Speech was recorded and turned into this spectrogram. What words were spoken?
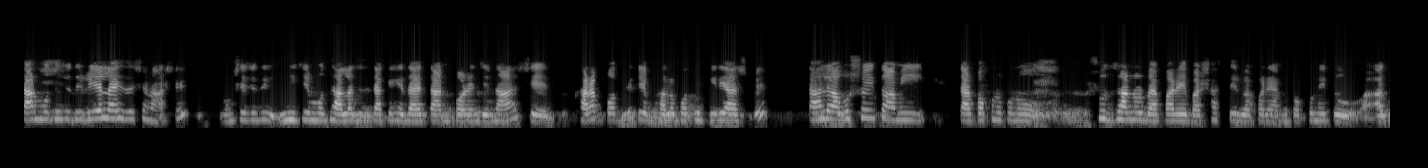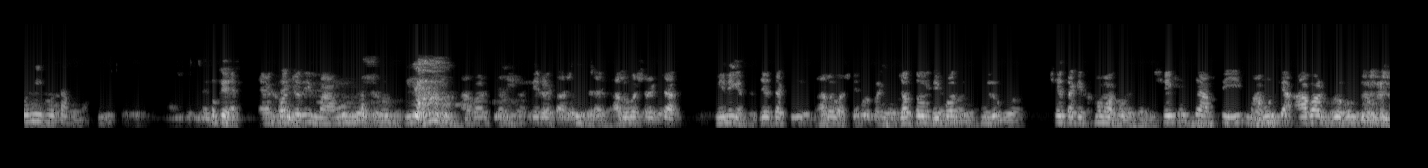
তার মধ্যে যদি রিয়েলাইজেশন আসে এবং সে যদি নিজের মধ্যে আল্লাহ যদি তাকে হেদায়ত দান করেন যে না, সে খারাপ পথ থেকে, ভালো পথে ফিরে আসবে, তাহলে অবশ্যই তো আমি তার কখনো কোনো শুধরানোর ব্যাপারে বা শাস্তির ব্যাপারে আমি কখনোই তো আগ্রহী হতাম না। ওকে, এখন যদি দিয়ে আবার ফেরত আসতে চায়, ভালোবাসার একটা মিনিং আছে, যে তাকে ভালোবাসে, যত বিপদ সে তাকে ক্ষমা করে দেয়। সেই ক্ষেত্রে আপনি মামুনকে আবার গ্রহণ করবেন।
